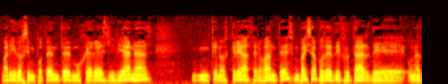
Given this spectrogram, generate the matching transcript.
maridos impotentes, mujeres livianas mm, que nos crea Cervantes, vais a poder disfrutar de una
